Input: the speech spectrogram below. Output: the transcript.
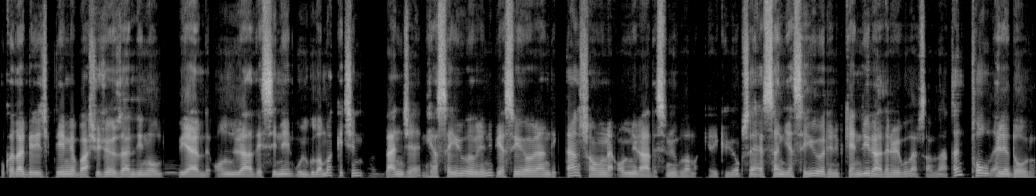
Bu kadar biricikliğin ve başlıca özelliğin olduğu bir yerde onun iradesini uygulamak için bence yasayı öğrenip yasayı öğrendikten sonra onun iradesini uygulamak gerekiyor. Yoksa eğer sen yasayı öğrenip kendi iradeni uygularsan zaten sol ele doğru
